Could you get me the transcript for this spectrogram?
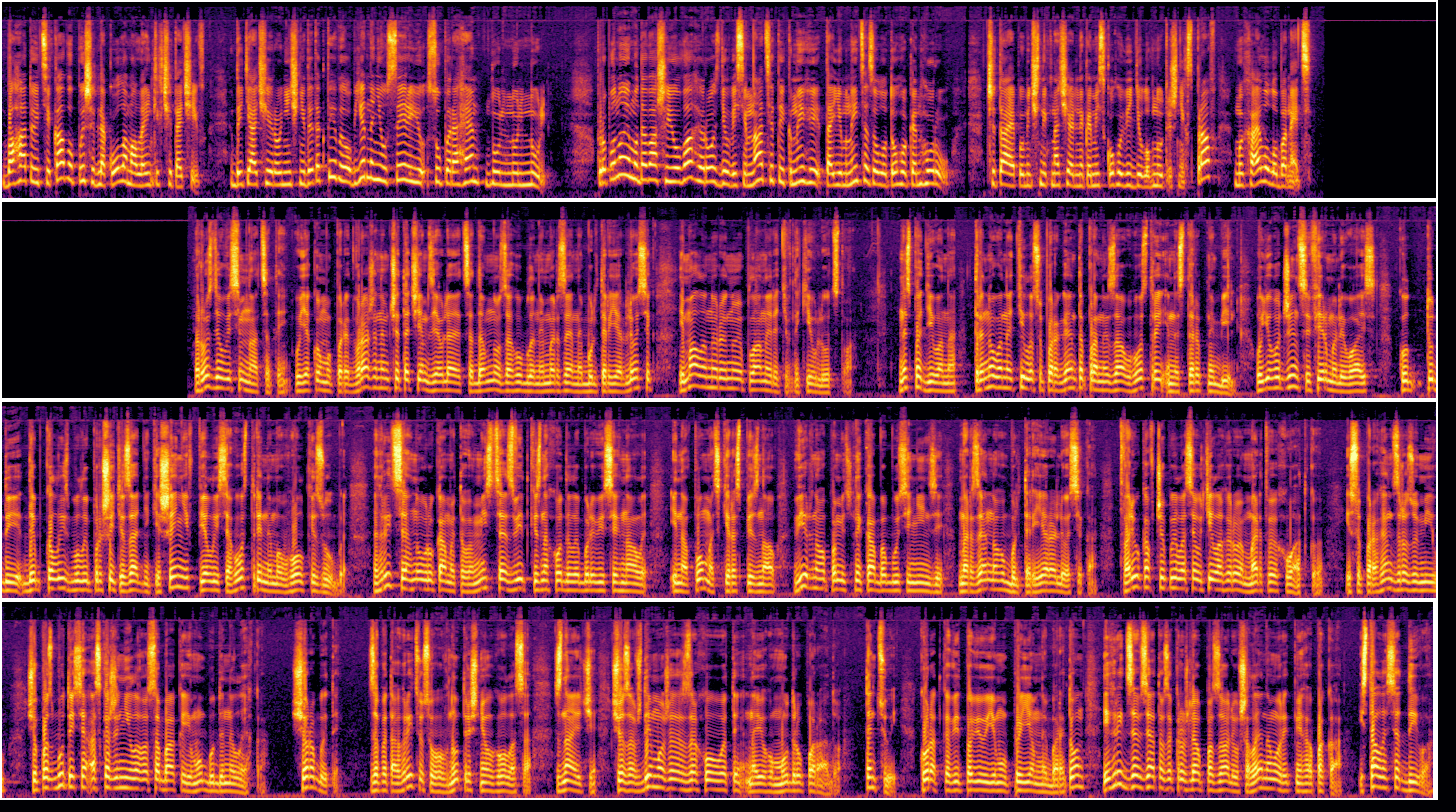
Багато і цікаво пише для кола маленьких читачів. Дитячі іронічні детективи об'єднані у серію Суперагент 000. Пропонуємо до вашої уваги розділ 18 книги Таємниця золотого кенгуру. Читає помічник начальника міського відділу внутрішніх справ Михайло Лобанець. Розділ 18, у якому перед враженим читачем з'являється давно загублений мерзений бультер'єр Льосік і мало не руйнує плани рятівників людства. Несподівано, треноване тіло суперагента пронизав гострий і нестерпний біль. У його джинси фірми ку- туди, де б колись були пришиті задні кишені, вп'ялися гострі, немов голки зуби. Гриць сягнув руками того місця, звідки знаходили больові сигнали, і навпомацьки розпізнав вірного помічника бабусі ніндзі, мерзенного бультер'єра Льосіка. Тварюка вчепилася у тіло героя мертвою хваткою, і суперагент зрозумів, що позбутися оскаженілого собаки йому буде нелегко. Що робити? Запитав Грицю свого внутрішнього голоса, знаючи, що завжди може розраховувати на його мудру пораду. Танцюй, коротко відповів йому приємний баритон, і Гриць завзято закружляв по залю в шаленому ритмі гапака. І сталося диво.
